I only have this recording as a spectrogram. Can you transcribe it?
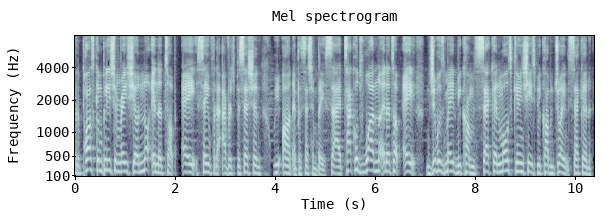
For the pass completion ratio, not in the top eight. Same for the average possession. We aren't a possession-based side. Tackled one, not in the top eight. Dribbles made become second. Most clean sheets become joint second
